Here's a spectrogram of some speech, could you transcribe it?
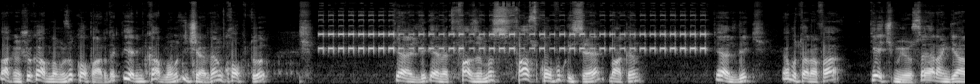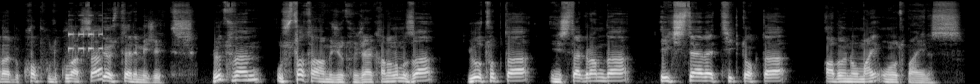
Bakın şu kablomuzu kopardık. Diyelim kablomuz içeriden koptu. Geldik. Evet fazımız faz kopuk ise bakın geldik ve bu tarafa geçmiyorsa herhangi arada bir kopukluk varsa göstermeyecektir. Lütfen Usta Tamirci Tuncay kanalımıza YouTube'da, Instagram'da, X'te ve TikTok'ta abone olmayı unutmayınız.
